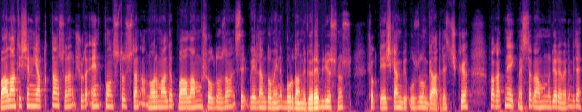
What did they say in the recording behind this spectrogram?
Bağlantı işlemini yaptıktan sonra şurada endpoint status'tan normalde bağlanmış olduğunuz zaman size verilen domaini buradan da görebiliyorsunuz. Çok değişken bir uzun bir adres çıkıyor. Fakat ne hikmetse ben bunu göremedim. Bir de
